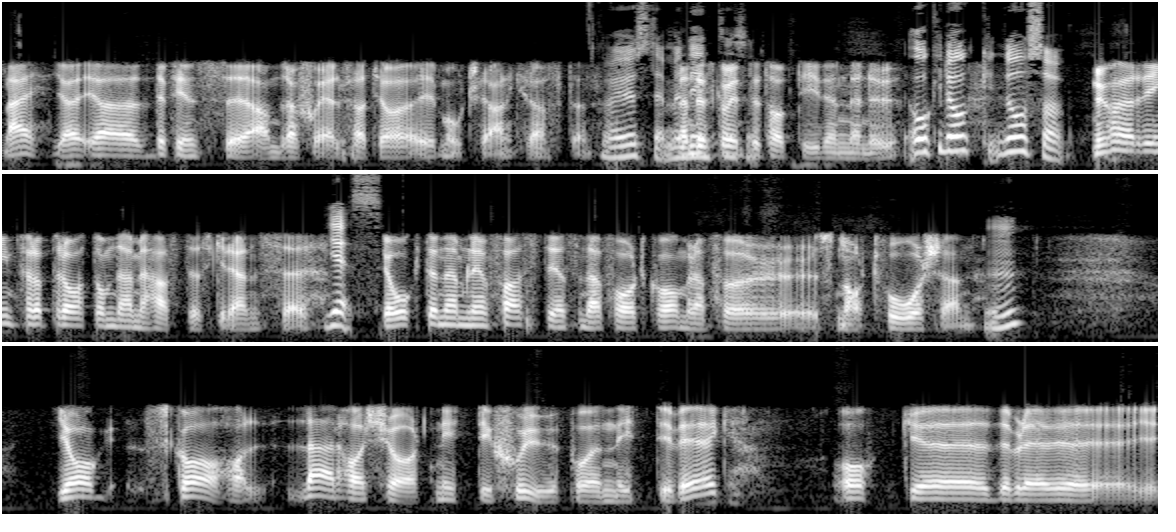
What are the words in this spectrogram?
nej, jag, jag, det finns eh, andra skäl för att jag är emot kärnkraften. Ja, just det. Men, Men, det det ska vi inte ta upp tiden med nu. Och dock, då så. Nu har jag ringt för att prata om det här med hastighetsgränser. Yes. Jag åkte nämligen fast i en sån där fartkamera för snart två år sedan. Mm. Jag ska ha, lär ha kört 97 på en 90-väg. Och eh, det blev, eh,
